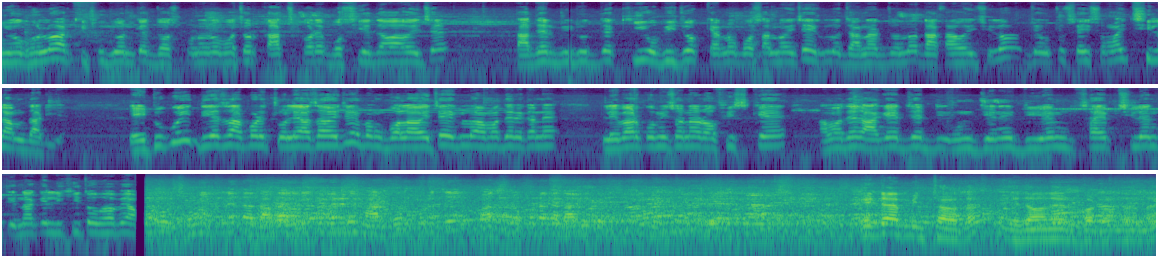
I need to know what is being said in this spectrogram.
নিয়োগ হলো আর কিছু জনকে দশ পনেরো বছর কাজ করে বসিয়ে দেওয়া হয়েছে। তাদের বিরুদ্ধে কি অভিযোগ, কেন বসানো হয়েছে, এগুলো জানার জন্য ডাকা হয়েছিল। যেহেতু সেই সময় ছিলাম দাঁড়িয়ে। এইটুকুই দিয়ে তারপরে চলে আসা হয়েছে এবং বলা হয়েছে এগুলো আমাদের এখানে লেবার কমিশনার অফিসকে আমাদের আগের যে যিনি ডিএম সাহেব ছিলেন, তেনাকে লিখিতভাবে এটা মিথ্যা কথা, এ ধরনের ঘটনা না।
